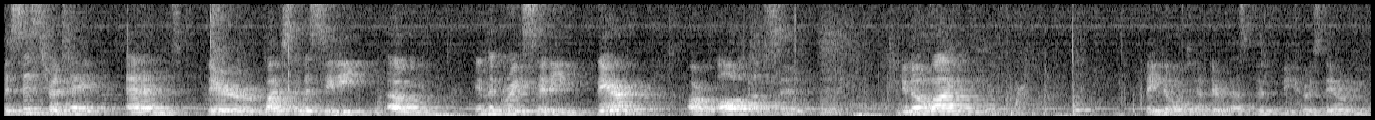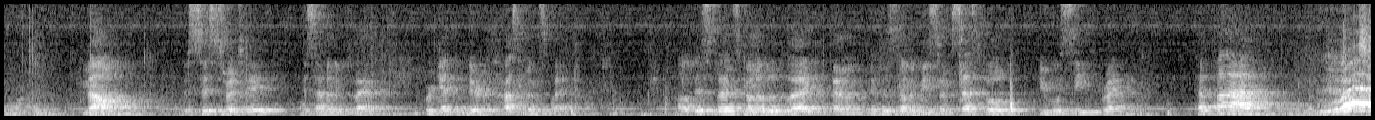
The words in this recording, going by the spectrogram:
Lysistrate and their wives in the city, um, in the Greek city, they are all upset. You know why? They don't have their husband because they are in war. Now, Lysistrate is having a plan for getting their husbands back. How this plan is gonna look like, and if it's gonna be successful, you will see right now. Have fun!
